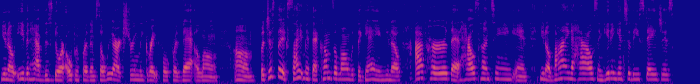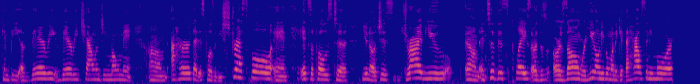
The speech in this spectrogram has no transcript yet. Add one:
you know even have this door open for them so we are extremely grateful for that alone. Um, but just the excitement that comes along with the game you know i've heard that house hunting and you know buying a house and getting into these stages can be a very very challenging moment. Um, i heard that it's supposed to be stressful and it's supposed to you know just drive you um, into this place or this or zone where you don't even want to get the house anymore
